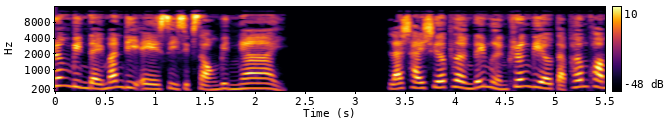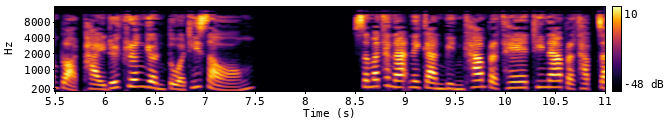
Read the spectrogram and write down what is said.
รื่องบินไดมอนด์ DA-42 บินง่าย และใช้เชื้อเพลิงได้เหมือนเครื่องเดียวแต่เพิ่มความปลอดภัยด้วยเครื่องยนต์ตัวที่สองสมรรถนะในการบินข้ามประเทศที่น่าประทับใจ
